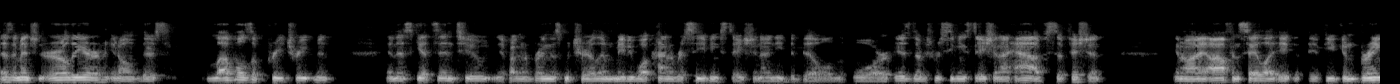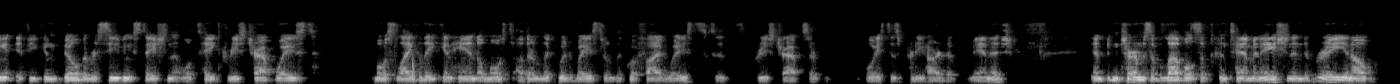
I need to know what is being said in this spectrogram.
as I mentioned earlier, you know, there's levels of pretreatment, and this gets into if I'm going to bring this material in, maybe what kind of receiving station I need to build, or is the receiving station I have sufficient? You know, I often say like if you can bring, it, if you can build a receiving station that will take grease trap waste, most likely can handle most other liquid waste or liquefied waste because grease traps are waste is pretty hard to manage. And in terms of levels of contamination and debris, you know,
